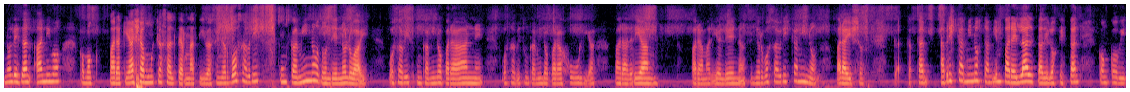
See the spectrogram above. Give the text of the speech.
no les dan ánimo como para que haya muchas alternativas. Señor, vos abrís un camino donde no lo hay. Vos abrís un camino para Anne, vos abrís un camino para Julia, para Adrián, para María Elena. Señor, vos abrís camino para ellos. Abrís caminos también para el alta de los que están con COVID.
